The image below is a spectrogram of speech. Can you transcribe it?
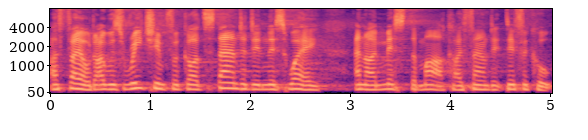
I failed. I was reaching for God's standard in this way and I missed the mark. I found it difficult.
